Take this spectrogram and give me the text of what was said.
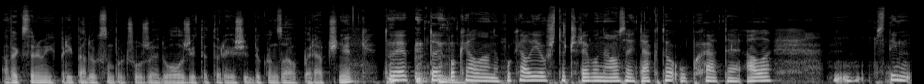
A v extrémnych prípadoch som počul, že je dôležité to riešiť dokonca operačne. To je, to je pokiaľ áno, pokiaľ je už to črevo naozaj takto upchaté, ale s tým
